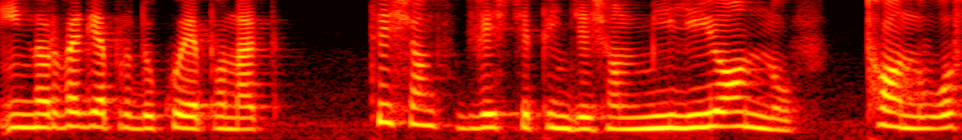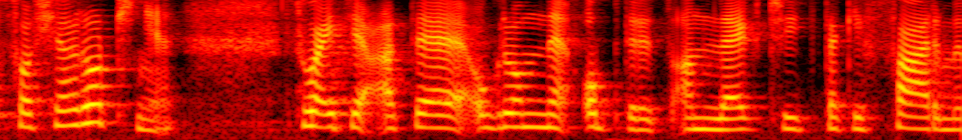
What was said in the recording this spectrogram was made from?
I Norwegia produkuje ponad 1250 milionów ton łososia rocznie. Słuchajcie, a te ogromne Opdretsanleg, czyli takie farmy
